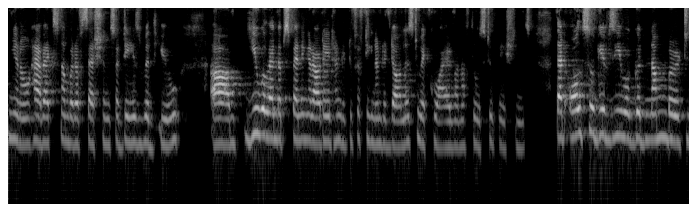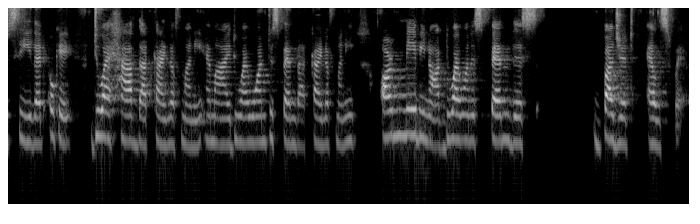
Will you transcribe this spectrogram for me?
you know, have X number of sessions or days with you, um, you will end up spending around 800 to 1500 dollars to acquire one of those two patients. That also gives you a good number to see that okay do i have that kind of money? Am i do i want to spend that kind of money? Or maybe not. Do i want to spend this budget elsewhere?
